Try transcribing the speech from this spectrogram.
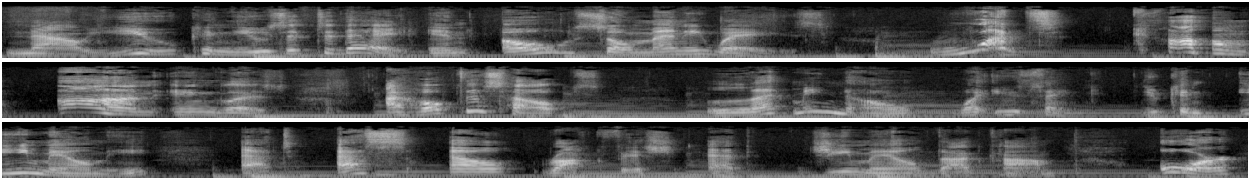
Now you can use it today in oh so many ways. What? Come on, English. I hope this helps. Let me know what you think. You can email me at slrockfish at gmail.com or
